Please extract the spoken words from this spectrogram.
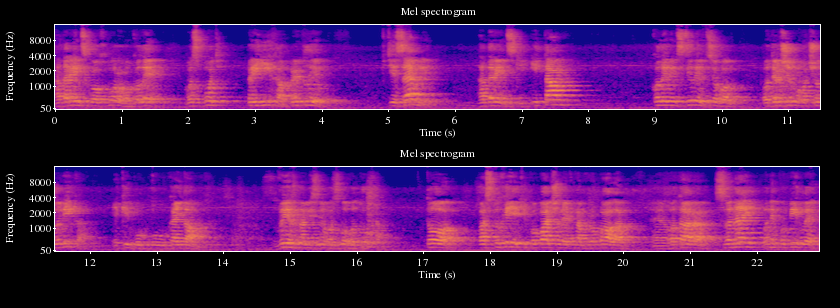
Гадаринського хворого, коли Господь приїхав, приплив в ті землі Гадаринські, і там, коли він зцілив цього одержимого чоловіка, який був у кайданах, вигнав із нього злого духа, то пастухи, які побачили, як там пропала отара свиней, вони побігли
